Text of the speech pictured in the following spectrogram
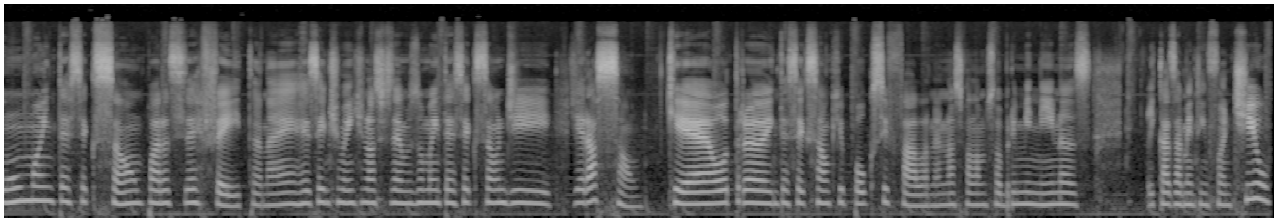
uma intersecção para ser feita, né? Recentemente nós fizemos uma intersecção de geração, que é outra intersecção que pouco se fala, né? Nós falamos sobre meninas e casamento infantil.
